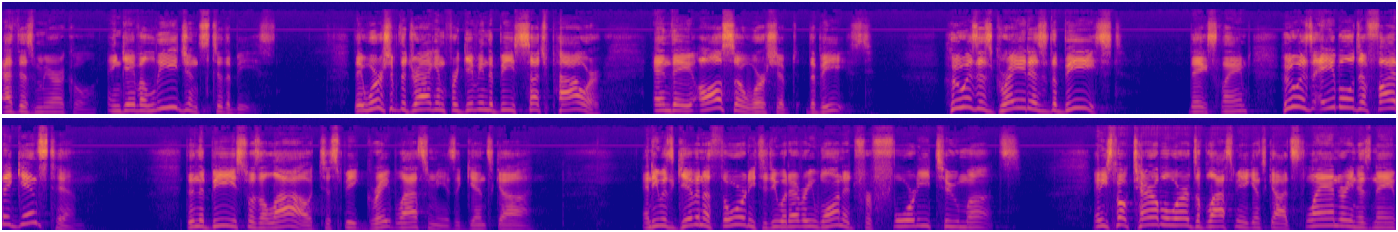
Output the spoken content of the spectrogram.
at this miracle and gave allegiance to the beast. They worshiped the dragon for giving the beast such power, and they also worshiped the beast. Who is as great as the beast? They exclaimed. Who is able to fight against him? Then the beast was allowed to speak great blasphemies against God. And he was given authority to do whatever he wanted for 42 months. And he spoke terrible words of blasphemy against God, slandering his name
